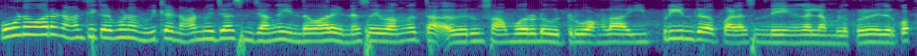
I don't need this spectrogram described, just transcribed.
போன வாரம் ஞாயிற்றுக்கிழமை நம்ம வீட்டில் நான்வெஜ்ஜாக செஞ்சாங்க. இந்த வாரம் என்ன செய்வாங்க? த வெறும் சாம்பாரோடு விட்டுருவாங்களா? இப்படின்ற பல சந்தேகங்கள் நம்மளுக்குள்ள இருக்கும்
